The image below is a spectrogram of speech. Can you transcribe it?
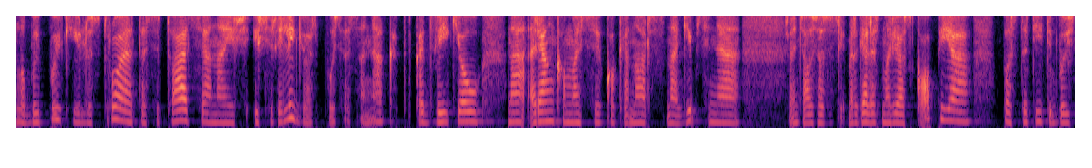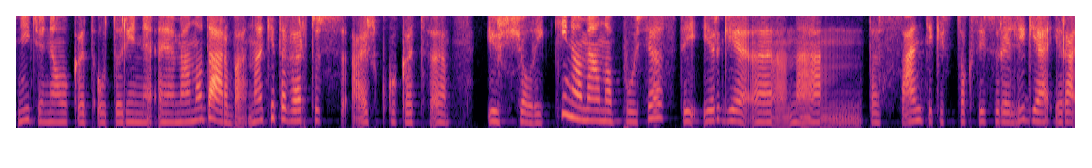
labai puikiai iliustruoja tą situaciją, na, iš, iš religijos pusės, ne, kad, kad veikiau, na, renkamasi kokią nors, na, gipsinę švenčiausios mergelės Marijos kopiją pastatyti bažnyčią, negu kad autorinį e, meno darbą. Na, kita vertus, aišku, kad e, iš šio laikinio meno pusės, tai irgi, e, na, tas santykis toksai su religija yra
